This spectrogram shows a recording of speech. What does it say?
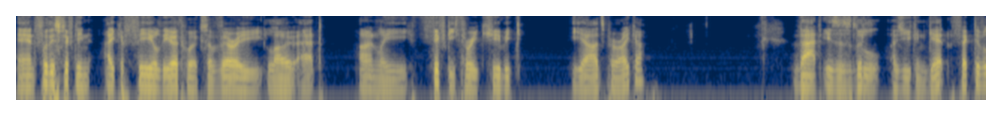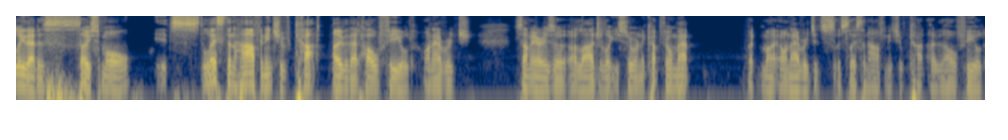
and for this 15 acre field, the earthworks are very low at only 53 cubic yards per acre. That is as little as you can get effectively. That is so small. It's less than half an inch of cut over that whole field on average. Some areas are, are larger like you saw in the cut fill map, but my, on average it's, it's less than half an inch of cut over the whole field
